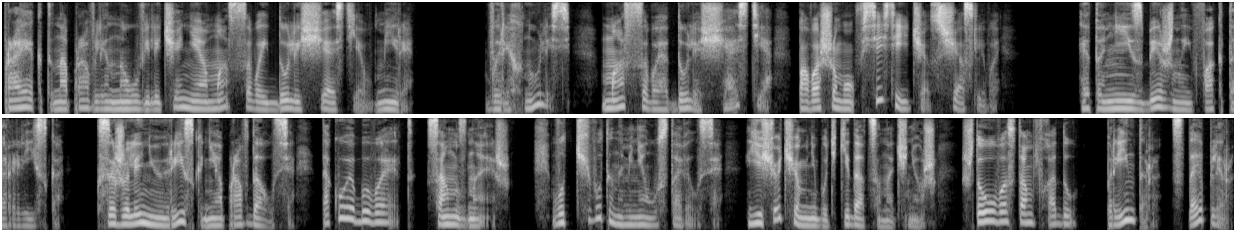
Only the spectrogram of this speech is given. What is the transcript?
Проект направлен на увеличение массовой доли счастья в мире. Вы рехнулись? Массовая доля счастья? По-вашему, все сейчас счастливы? Это неизбежный фактор риска. К сожалению, риск не оправдался. Такое бывает, сам знаешь. Вот чего ты на меня уставился? Еще чем-нибудь кидаться начнешь? Что у вас там в ходу? Принтер? Степлер?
